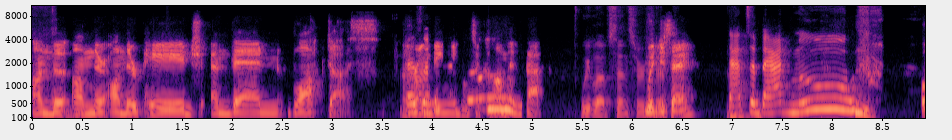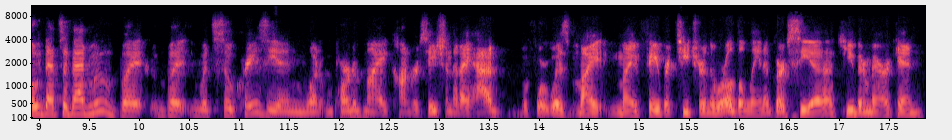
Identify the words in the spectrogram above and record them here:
on the on their on their page, and then blocked us That's from being able to move. comment back. We love censorship. What'd you say? That's a bad move. oh that's a bad move but but what's so crazy and what part of my conversation that i had before was my my favorite teacher in the world elena garcia a cuban american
